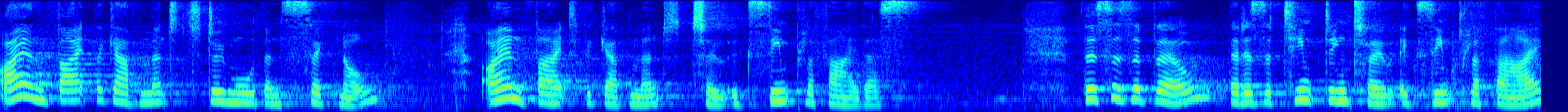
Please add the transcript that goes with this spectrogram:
I invite the government to do more than signal. I invite the government to exemplify this. This is a bill that is attempting to exemplify,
